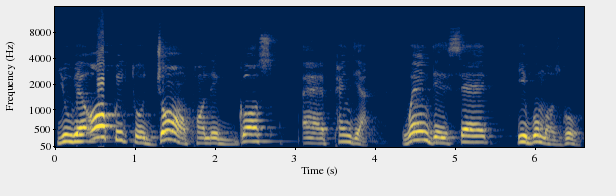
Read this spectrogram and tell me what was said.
You were all quick to jump on Lagos uh, Pendia when they said Igbo must go,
